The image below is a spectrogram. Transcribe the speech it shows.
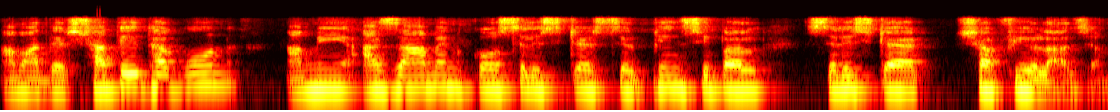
আমাদের সাথেই থাকুন। আমি আজাম অ্যান্ড কো সেলিস্টার্সের প্রিন্সিপাল সেলিস্টার শাফিউল আজম।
